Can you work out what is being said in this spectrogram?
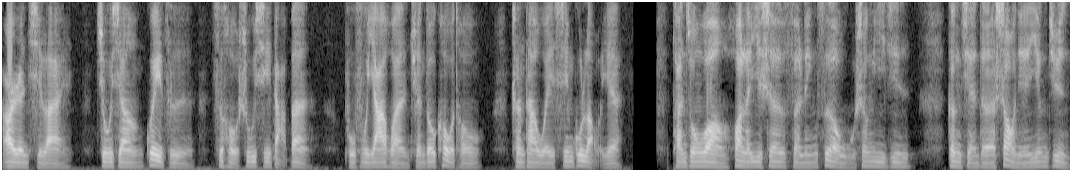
二人起来，秋香、桂子伺候梳洗打扮，仆妇丫鬟全都叩头，称他为新姑老爷。谭宗旺换了一身粉菱色五生衣襟，更显得少年英俊。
